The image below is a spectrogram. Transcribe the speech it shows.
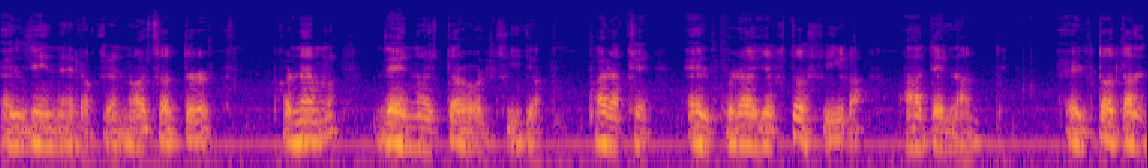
el dinero que nosotros ponemos de nuestro bolsillo para que el proyecto siga adelante. el total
